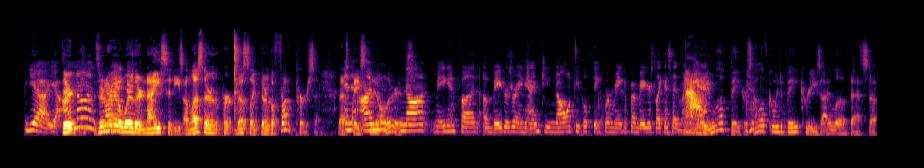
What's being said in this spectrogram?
Yeah, yeah. they're, I'm not they're not going to wear their niceties unless they're the per- that's like they're the front person. That's and basically I'm all there is. not making fun of bakers or anything. I do not want people to think we're making fun of bakers. Like I said, my Ah, we aunt. love bakers. I love going to bakeries. I love that stuff.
